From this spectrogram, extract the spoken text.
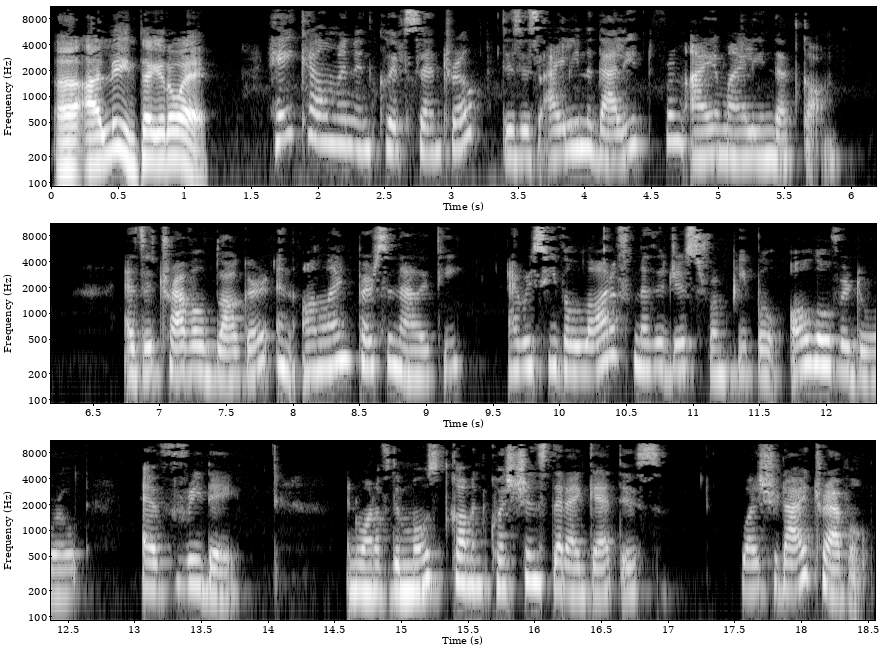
Uh, Eileen, take it away. Hey Kelman and Cliff Central, this is Eileen Adalid from IamEileen.com. As a travel blogger and online personality, I receive a lot of messages from people all over the world every day. And one of the most common questions that I get is, why should I travel?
